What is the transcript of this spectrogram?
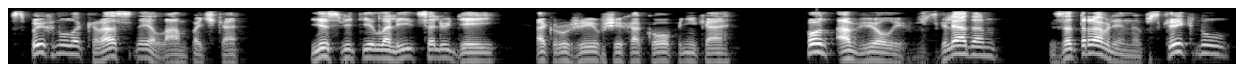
вспыхнула красная лампочка и осветила лица людей, окруживших окопника. Он обвел их взглядом, затравленно вскрикнул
